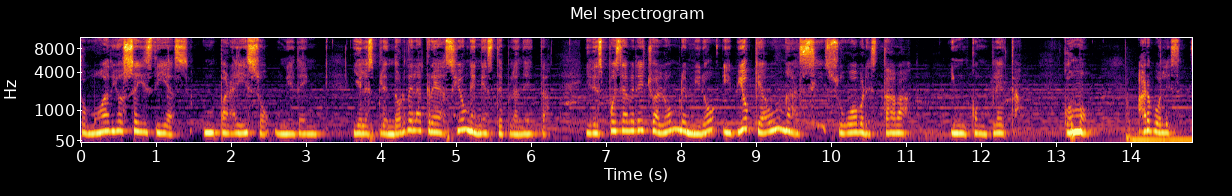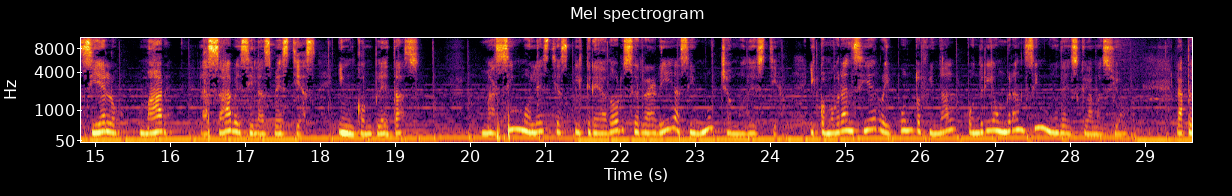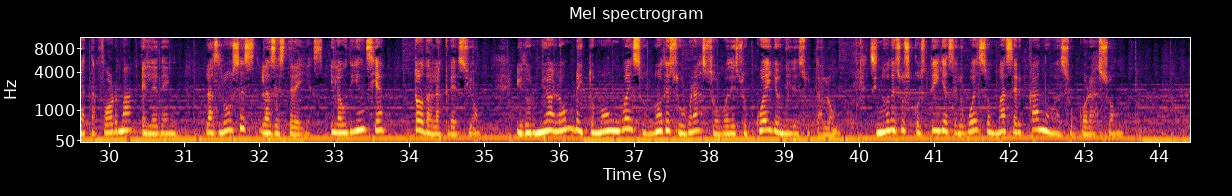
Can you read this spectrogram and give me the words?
Tomó a Dios seis días, un paraíso, un Edén, y el esplendor de la creación en este planeta. Y después de haber hecho al hombre miró y vio que aún así su obra estaba incompleta. ¿Cómo? Árboles, cielo, mar, las aves y las bestias, incompletas. Mas sin molestias el Creador cerraría sin mucha modestia, y como gran cierre y punto final pondría un gran signo de exclamación la plataforma el Edén, las luces las estrellas y la audiencia toda la creación. Y durmió al hombre y tomó un hueso, no de su brazo o de su cuello ni de su talón, sino de sus costillas el hueso más cercano a su corazón.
